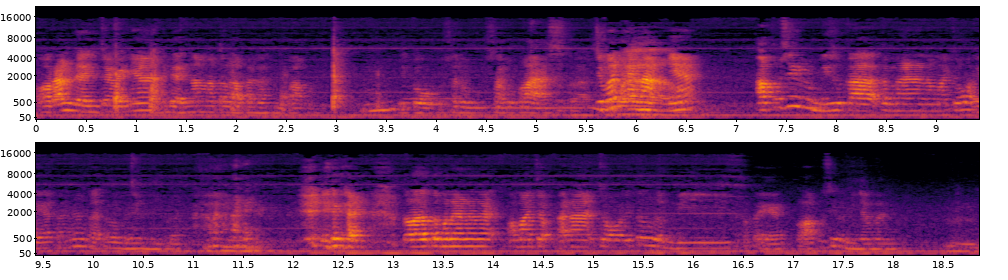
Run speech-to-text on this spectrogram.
orang dan ceweknya ada 6 atau 8 lah lupa aku. Itu satu satu kelas. Cuman Wow. enaknya aku sih lebih suka temenan sama cowok ya karena nggak terlalu banyak juga. Iya kan? Kalau temenan anak sama cowok, anak cowok itu lebih apa ya? Kalau aku sih lebih nyaman. Hmm,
